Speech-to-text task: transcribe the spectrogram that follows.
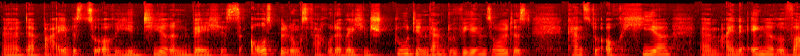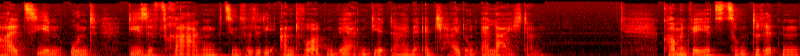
äh, dabei bist zu orientieren, welches Ausbildungsfach oder welchen Studiengang du wählen solltest, kannst du auch hier ähm, eine engere Wahl ziehen und diese Fragen bzw. die Antworten werden dir deine Entscheidung erleichtern kommen wir jetzt zum dritten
